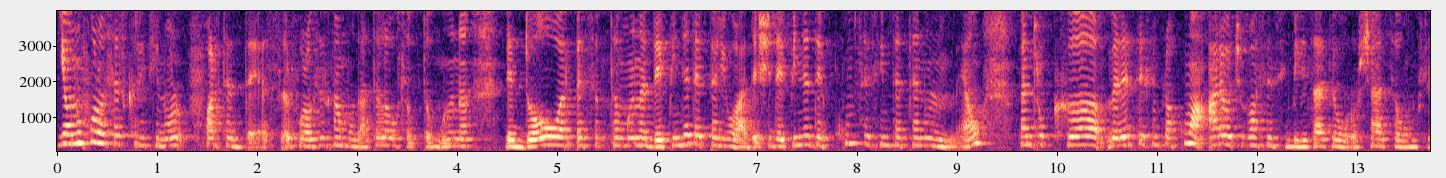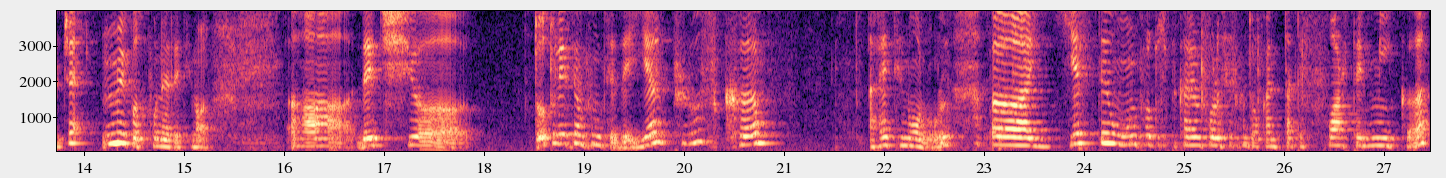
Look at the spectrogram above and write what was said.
eu nu folosesc retinol foarte des, îl folosesc cam o dată la o săptămână, de două ori pe săptămână, depinde de perioade și depinde de cum se simte tenul meu, pentru că, vedeți, de exemplu, acum are o ceva sensibilitate, o roșeață, o nu știu ce, nu-i pot pune retinol. Uh, deci, uh, totul este în funcție de el, plus că retinolul uh, este un produs pe care îl folosesc într-o cantitate foarte mică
